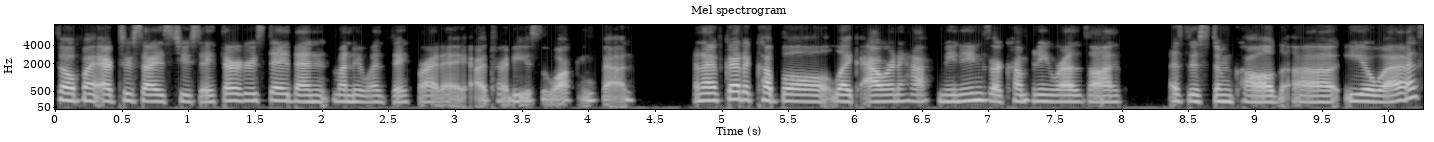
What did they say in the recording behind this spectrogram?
So if I exercise Tuesday, Thursday, then Monday, Wednesday, Friday, I try to use the walking pad. And I've got a couple like hour and a half meetings. Our company runs on a system called uh, EOS.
